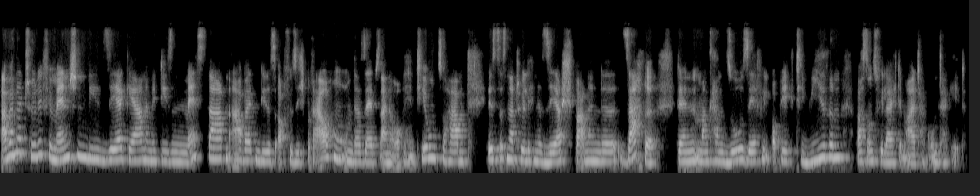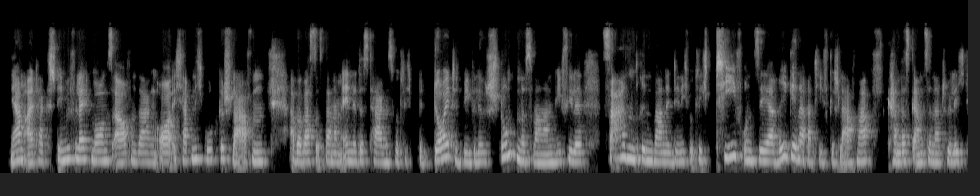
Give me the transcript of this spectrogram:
Aber natürlich für Menschen, die sehr gerne mit diesen Messdaten arbeiten, die das auch für sich brauchen, um da selbst eine Orientierung zu haben, ist es natürlich eine sehr spannende Sache, denn man kann so sehr viel objektivieren, was uns vielleicht im Alltag untergeht. Ja, im Alltag stehen wir vielleicht morgens auf und sagen, oh, ich habe nicht gut geschlafen. Aber was das dann am Ende des Tages wirklich bedeutet, wie viele Stunden das waren, wie viele Phasen drin waren, in denen ich wirklich tief und sehr regenerativ geschlafen habe, kann das Ganze natürlich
